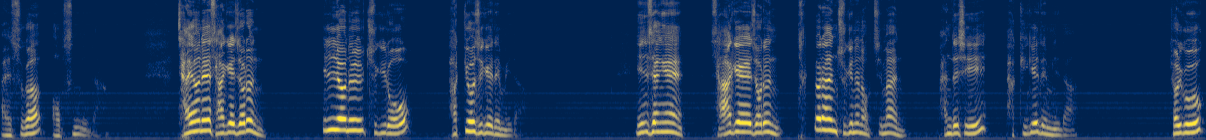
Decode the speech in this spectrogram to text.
알 수가 없습니다. 자연의 사계절은 1년을 주기로 바뀌어지게 됩니다. 인생의 사계절은 특별한 주기는 없지만 반드시 바뀌게 됩니다. 결국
